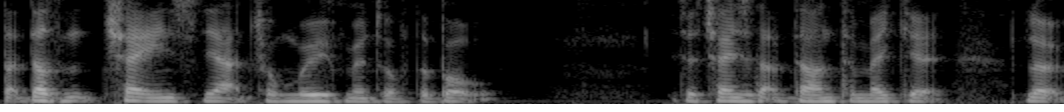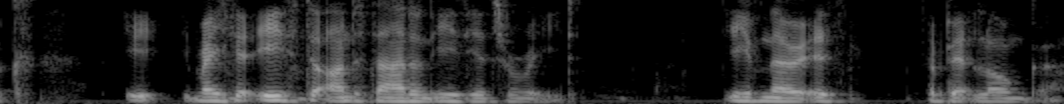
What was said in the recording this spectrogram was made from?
that doesn't change the actual movement of the ball. It's a changes that I've done to make it look, make it easy to understand and easier to read, even though it's a bit longer.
